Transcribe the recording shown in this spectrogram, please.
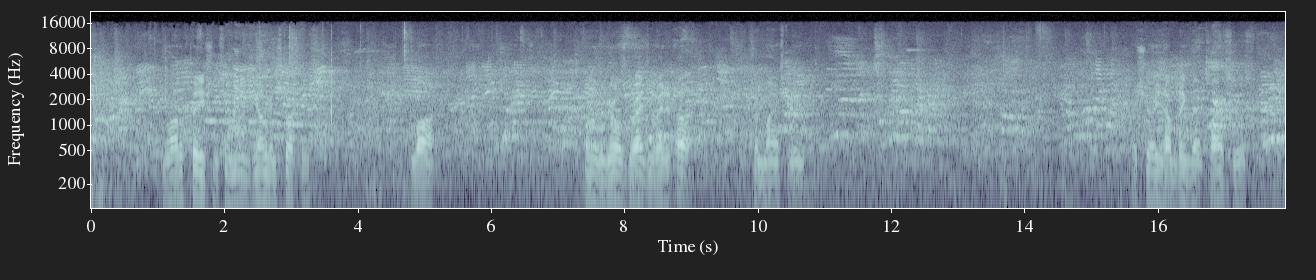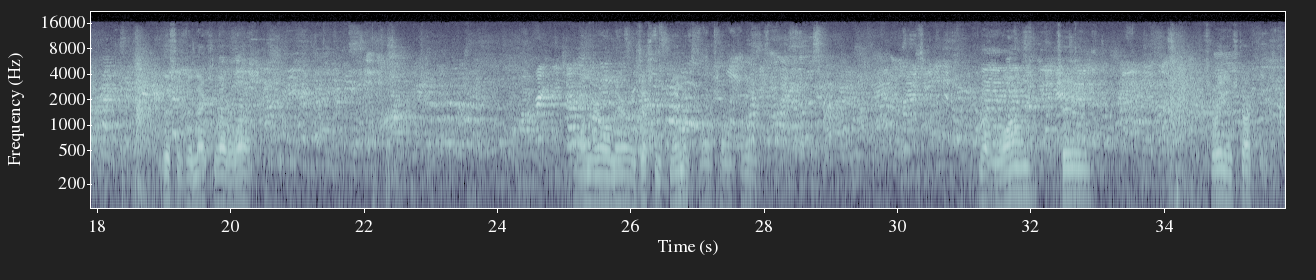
A lot of patience in these young instructors. A lot. One of the girls graduated up from last week. I'll show you how big that class is. This is the next level up. One girl in there was just in Clemens class last week. One, two, three instructors.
